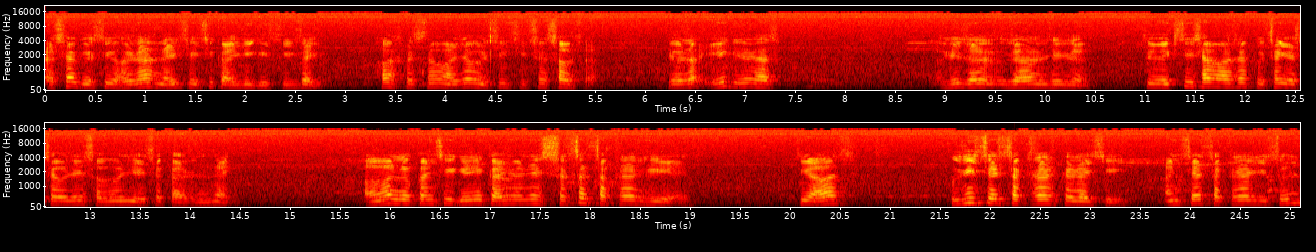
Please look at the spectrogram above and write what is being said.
अशा गोष्टी होणार नाही त्याची काळजी घेतली जाईल. हा प्रश्न माझ्या मते तिथं संपला. एवढा एक जर हे जर उदाहरण दिलं तर व्यक्तिशा माझा कुठं याच्यामध्ये संबंध याचं कारण नाही. आम्हा लोकांची गेले काही महिने सतत तक्रार ही आहे की आज कुणीच तक्रार करायची आणि त्या तक्रारीतून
